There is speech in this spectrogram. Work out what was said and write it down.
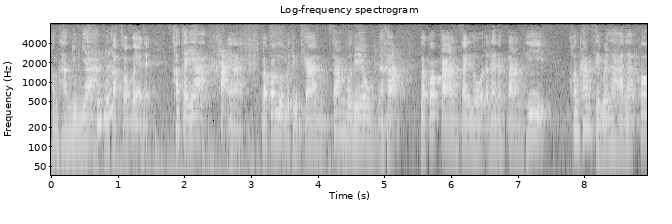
ค่อนข้างยุ่งยากอือฮึนะครับซอฟต์แวร์เนี่ยเข้าใจยากค่ะอ่าแล้วก็รวมไปถึงการสร้างโมเดลนะครับค่ะแล้วก็การใส่โหลดอะไรต่างๆ ที่ค่อนข้างเสียเวลาแล้วก็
